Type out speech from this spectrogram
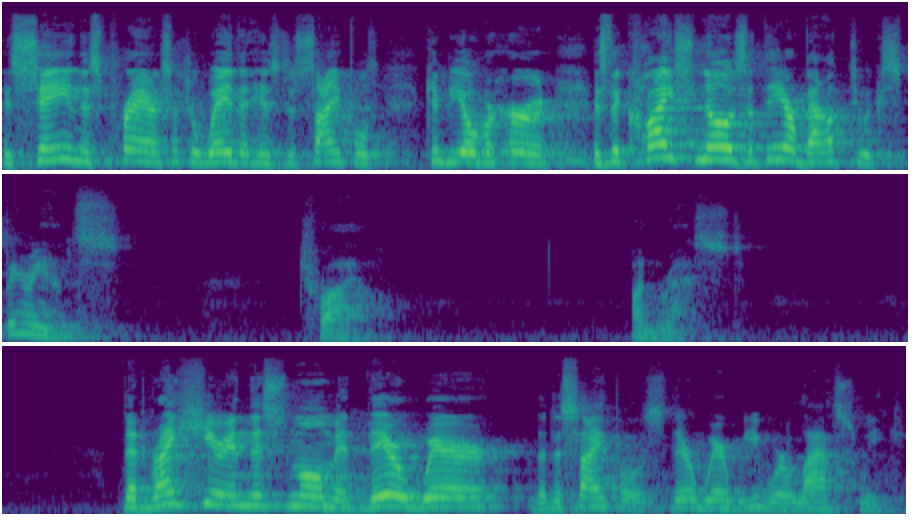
is saying this prayer in such a way that his disciples can be overheard, is that Christ knows that they are about to experience trial, unrest. That right here in this moment, they're where the disciples, they're where we were last week.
